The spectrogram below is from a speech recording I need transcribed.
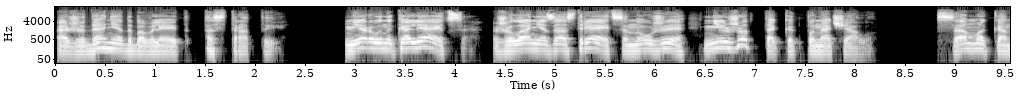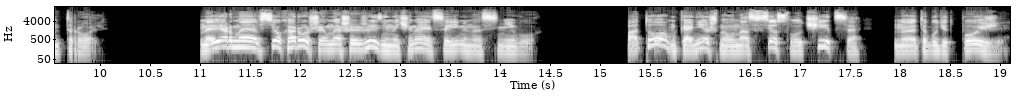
Ожидание добавляет остроты. Нервы накаляются, желание заостряется, но уже не жжет так, как поначалу. Самоконтроль. Наверное, все хорошее в нашей жизни начинается именно с него. Потом, конечно, у нас все случится, но это будет позже.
